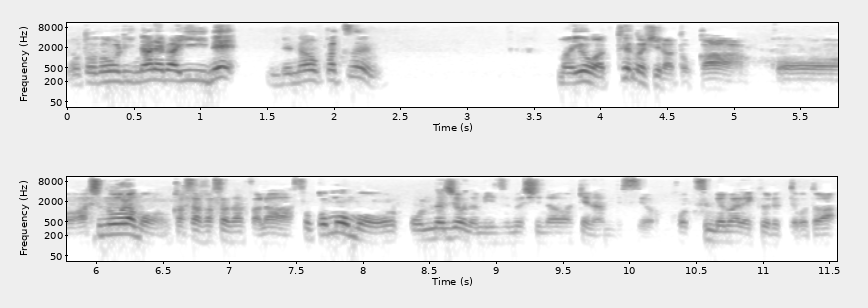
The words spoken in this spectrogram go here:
元通りになればいいね。で、なおかつ、まあ、要は手のひらとか、こう、足の裏もガサガサだから、そこももう同じような水虫なわけなんですよ。こう、爪まで来るってことは。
